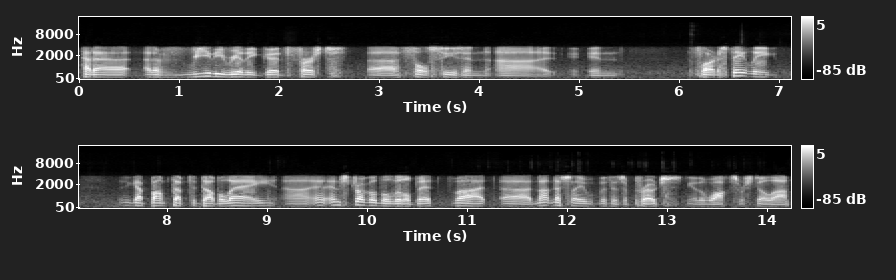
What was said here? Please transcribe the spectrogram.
Had a had a really really good first uh, full season uh, in the Florida State League he got bumped up to Double A uh, and, and struggled a little bit, but uh, not necessarily with his approach. You know, the walks were still up.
